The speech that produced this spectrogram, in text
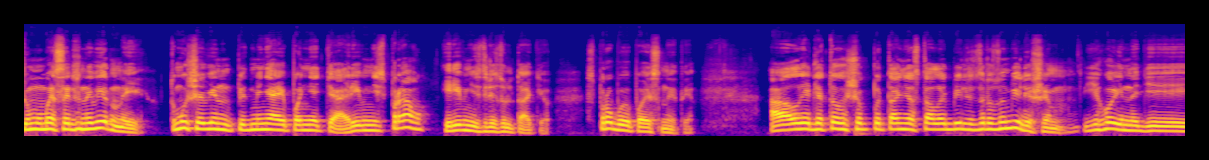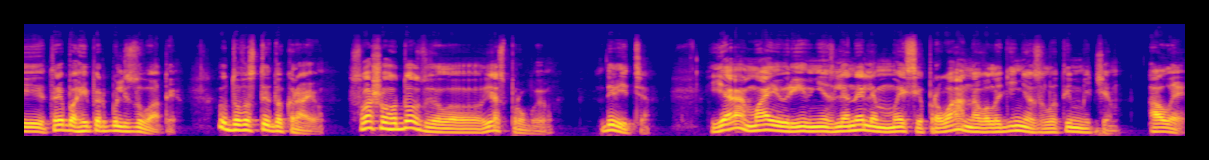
Чому меседж невірний? Тому що він підміняє поняття рівність прав і рівність результатів. Спробую пояснити. Але для того, щоб питання стало більш зрозумілішим, його іноді треба гіперболізувати, ну, довести до краю. З вашого дозволу, я спробую. Дивіться, я маю рівні з Лянелем Месі права на володіння золотим м'ячем. Але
